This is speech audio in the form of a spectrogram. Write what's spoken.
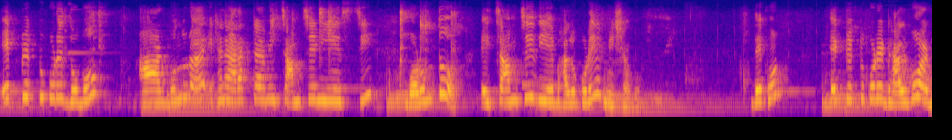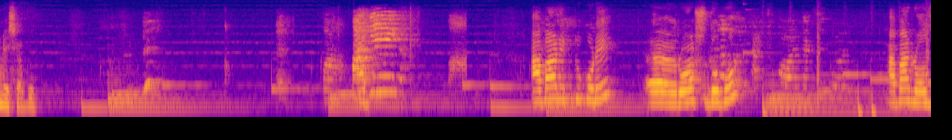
একটু একটু করে দেবো। আর বন্ধুরা, এখানে আর আমি চামচে নিয়ে এসেছি। গরম তো, এই চামচে দিয়ে ভালো করে মেশাবো। দেখুন, একটু একটু করে ঢালবো আর মেশাবো। আবার একটু করে রস দেবো। আবার রস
